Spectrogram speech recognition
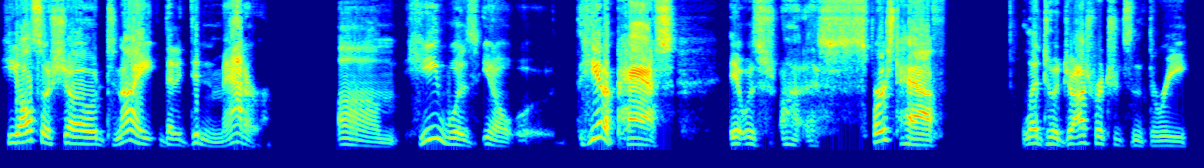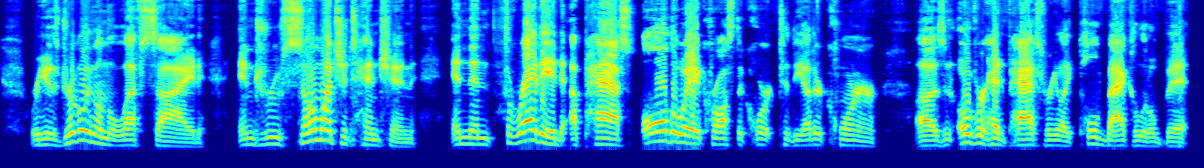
he also showed tonight that it didn't matter. um, he was, you know, he had a pass. It was uh, first half led to a Josh Richardson three where he was dribbling on the left side and drew so much attention and then threaded a pass all the way across the court to the other corner uh, as an overhead pass where he like pulled back a little bit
